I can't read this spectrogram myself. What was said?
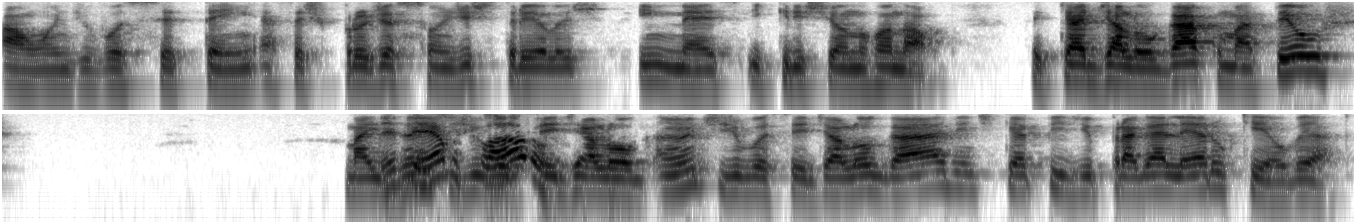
aonde você tem essas projeções de estrelas em Messi e Cristiano Ronaldo? Você quer dialogar com o Matheus? Mas Devemos, antes, de claro. você dialogar, antes de você dialogar, a gente quer pedir para a galera o quê, Alberto?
